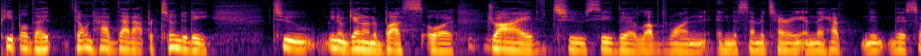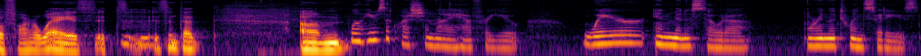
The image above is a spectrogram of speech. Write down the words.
people that don't have that opportunity to, you know, get on a bus or mm-hmm. drive to see their loved one in the cemetery, and they have they're so far away? Is it mm-hmm. isn't that? Um, well, here's a question that I have for you: Where in Minnesota or in the Twin Cities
